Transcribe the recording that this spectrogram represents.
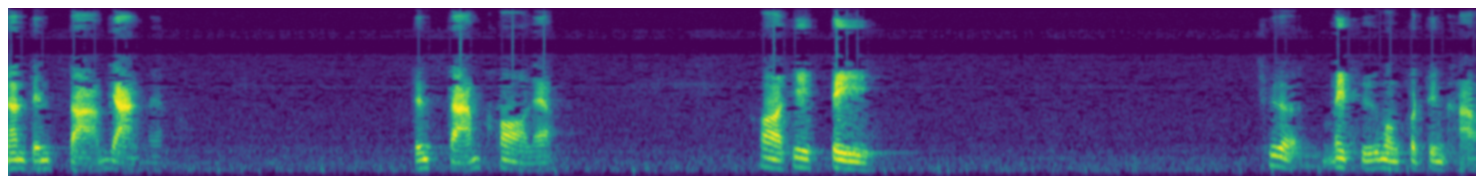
นั่นเป็นสามอย่างแล้ วเป็นสามข้อแล้ว ข้อที่สี่เชื่อไม่ถือมงคลตึงข่าว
